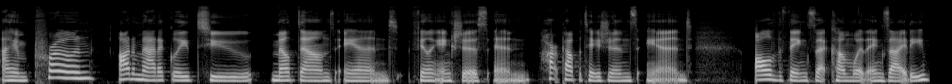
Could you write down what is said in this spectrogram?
I am prone automatically to meltdowns and feeling anxious and heart palpitations and all of the things that come with anxiety.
